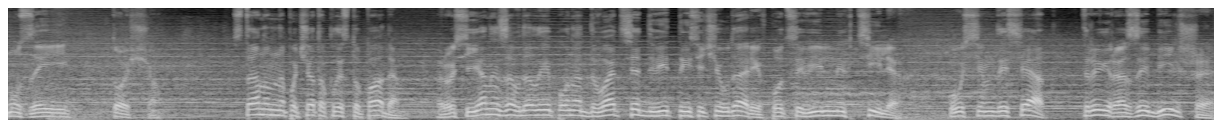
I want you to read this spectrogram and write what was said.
музеї тощо. Станом на початок листопада росіяни завдали понад 22 тисячі ударів по цивільних цілях у 73 рази більше,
